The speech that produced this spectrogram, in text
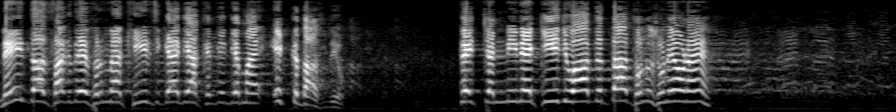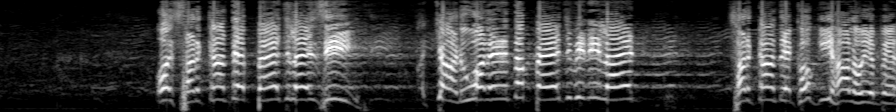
ਨਹੀਂ ਦੱਸ ਸਕਦੇ, ਫਿਰ ਮੈਂ ਅਖੀਰ ਚ ਕਹਿ ਕੇ ਅੱਕ ਕੇ ਕਿ ਮੈਂ ਇੱਕ ਦੱਸ ਦਿਓ। ਤੇ ਚੰਨੀ ਨੇ ਕੀ ਜਵਾਬ ਦਿੱਤਾ, ਤੁਹਾਨੂੰ ਸੁਣਿਆ ਹੋਣਾ ਹੈ? ਉਹ ਸੜਕਾਂ ਤੇ ਪੈਚ ਲਏ ਸੀ। ਝਾੜੂ ਵਾਲੇ ਨੇ ਤਾਂ ਪੈਚ ਵੀ ਨਹੀਂ ਲਾਏ। ਸੜਕਾਂ ਦੇਖੋ ਕੀ ਹਾਲ ਹੋਏ ਪਏ।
